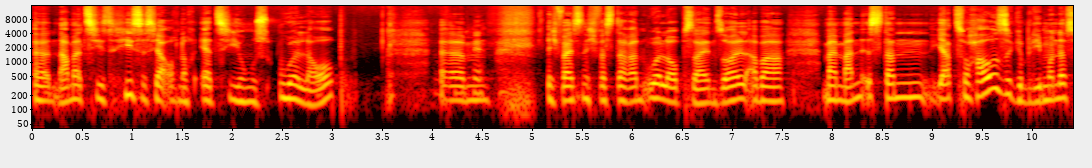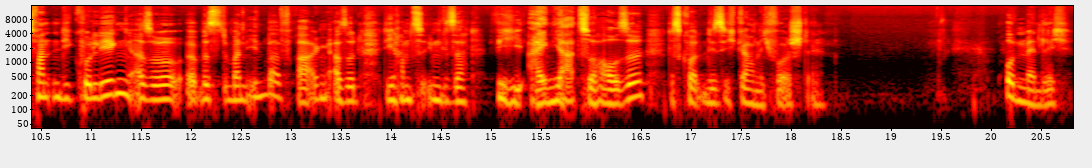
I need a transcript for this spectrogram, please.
äh, damals hieß, hieß, es ja auch noch Erziehungsurlaub. Ähm, ich weiß nicht, was daran Urlaub sein soll, aber mein Mann ist dann ja zu Hause geblieben und das fanden die Kollegen, also äh, müsste man ihn mal fragen, also die haben zu ihm gesagt, wie ein Jahr zu Hause, das konnten die sich gar nicht vorstellen. Unmännlich.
